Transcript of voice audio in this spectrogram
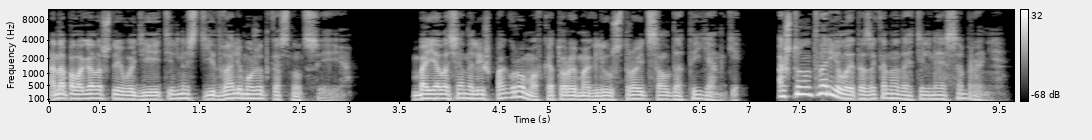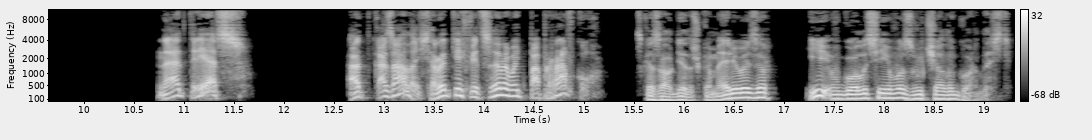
Она полагала, что его деятельность едва ли может коснуться ее. Боялась она лишь погромов, которые могли устроить солдаты Янки. А что натворило это законодательное собрание? — Наотрез! Отказалась ратифицировать поправку, — сказал дедушка Мэриуэзер, и в голосе его звучала гордость.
